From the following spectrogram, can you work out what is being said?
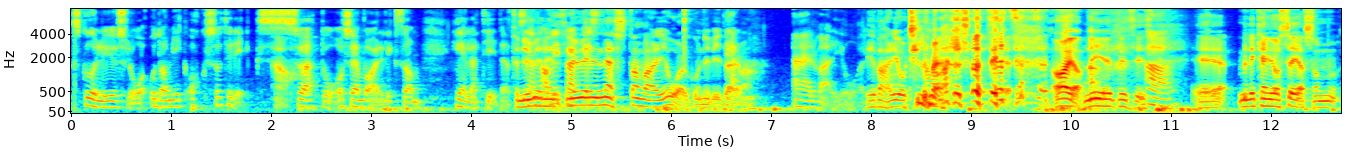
skulle ju slå och de gick också till Riks. Så att då, och sen var det liksom hela tiden. För nu sen är, ni, vi nu är faktiskt, ni nästan varje år går ni vidare va? är varje år. Det är varje år till och med. Ja, ja, ni är precis. Eh, men det kan jag säga som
